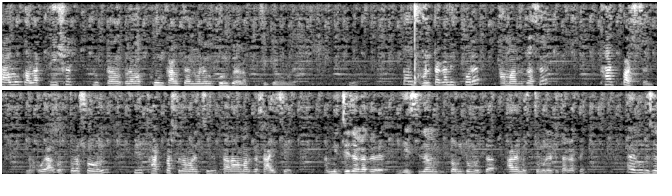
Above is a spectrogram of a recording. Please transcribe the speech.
কালো কালার টি শার্ট লোকটা তাহলে আমার খুন কালকে আমি মানে খুন করে এলাম সিপিএম মানে তার ঘন্টাখানিক পরে আমার কাছে থার্ড পার্সেন্ট ওই আগরতলা শহরে কিছু থার্ড পার্সেন্ট আমার চিনে তারা আমার কাছে আইছে। আমি যে জায়গাতে গেছিলাম টমটমটা আর এম এস চমন একটা জায়গাতে এই বলতেছে,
